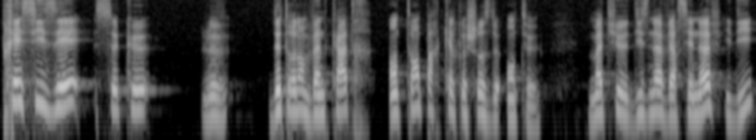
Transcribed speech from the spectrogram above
préciser ce que le Deutéronome 24 entend par quelque chose de honteux. Matthieu 19, verset 9, il dit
